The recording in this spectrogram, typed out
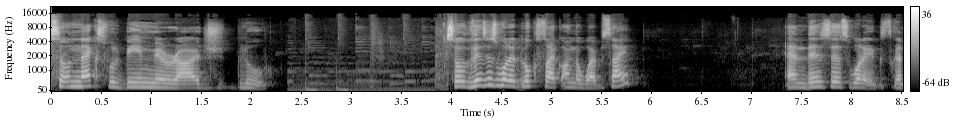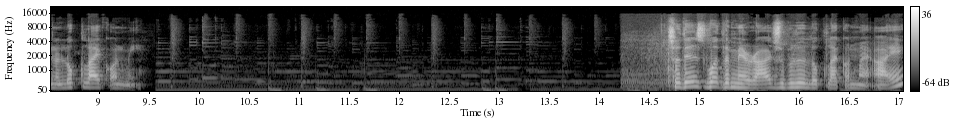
So next would be Mirage Blue. So this is what it looks like on the website. And this is what it's gonna look like on me. So this is what the Mirage Blue look like on my eye.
